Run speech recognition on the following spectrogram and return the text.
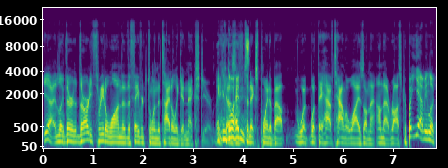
Yeah, look, they're they're already three to one. They're the favorites to win the title again next year. They because can go ahead of, and to s- Nick's point about what, what they have talent wise on that on that roster. But yeah, I mean, look,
